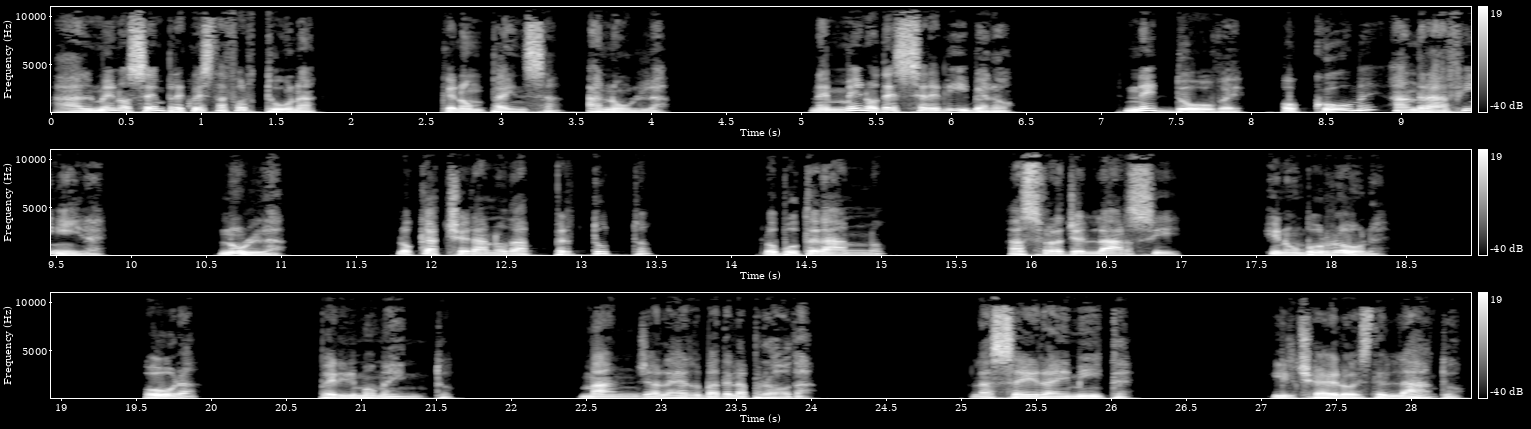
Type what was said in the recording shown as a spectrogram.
ha almeno sempre questa fortuna, che non pensa a nulla, nemmeno d'essere libero, né dove o come andrà a finire. Nulla. Lo cacceranno dappertutto? Lo butteranno a sfragellarsi in un burrone? Ora, per il momento, mangia l'erba della proda. La sera è mite, il cielo è stellato.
